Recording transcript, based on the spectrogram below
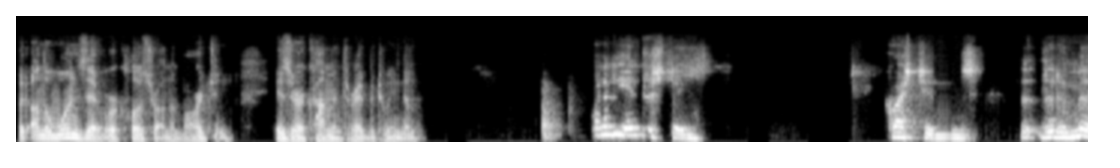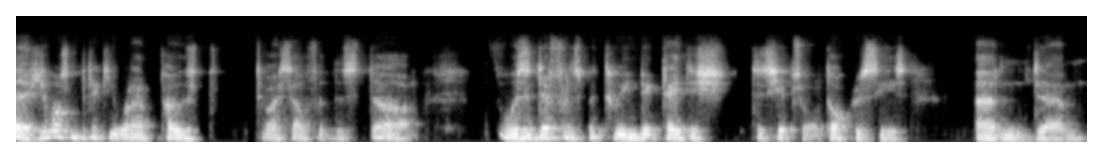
but on the ones that were closer on the margin, is there a common thread between them? One of the interesting questions that, that emerged, it wasn't particularly what I posed to myself at the start, was a difference between dictatorships or autocracies and um,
